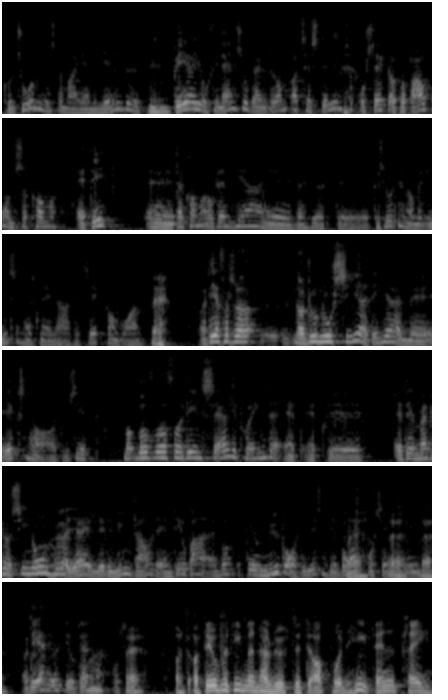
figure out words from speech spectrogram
kulturminister Marianne Hjelved, mm. beder jo Finansudvalget om at tage stilling til projekter, og på baggrund så kommer af det, øh, der kommer jo den her øh, hvad hedder det, beslutning om en international arkitektkonkurrence. Ja. Og derfor så, når du nu siger det her med Exner, og du siger, hvor, hvorfor er det en særlig pointe, at, at, øh, at, at man kan jo sige, at nogen hører, jeg lidt i min dagligdag, men det er jo bare, det er jo Nyborg, det er ligesom det er vores ja, projekt ja, alene. Ja. Og det er det jo ikke, det er jo Danmarks projekt. Ja. Og, og det er jo fordi, man har løftet det op på et helt andet plan,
